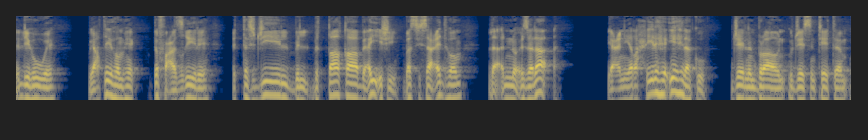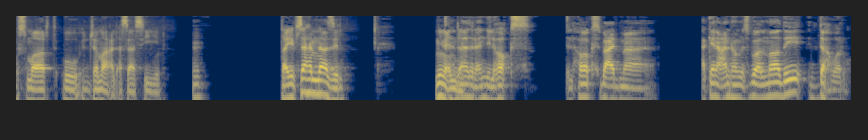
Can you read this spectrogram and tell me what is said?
اللي هو ويعطيهم هيك دفعة صغيرة. التسجيل بال- بالطاقة بأي شيء بس يساعدهم لأنه إذا لا يعني راح يهلكوا جيلن براون وجيسون تيتم وسمارت والجماعة الأساسيين. طيب سهم نازل. مين عندك؟ نازل عندي الهوكس. الهوكس بعد ما حكينا عنهم الأسبوع الماضي تدهوروا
